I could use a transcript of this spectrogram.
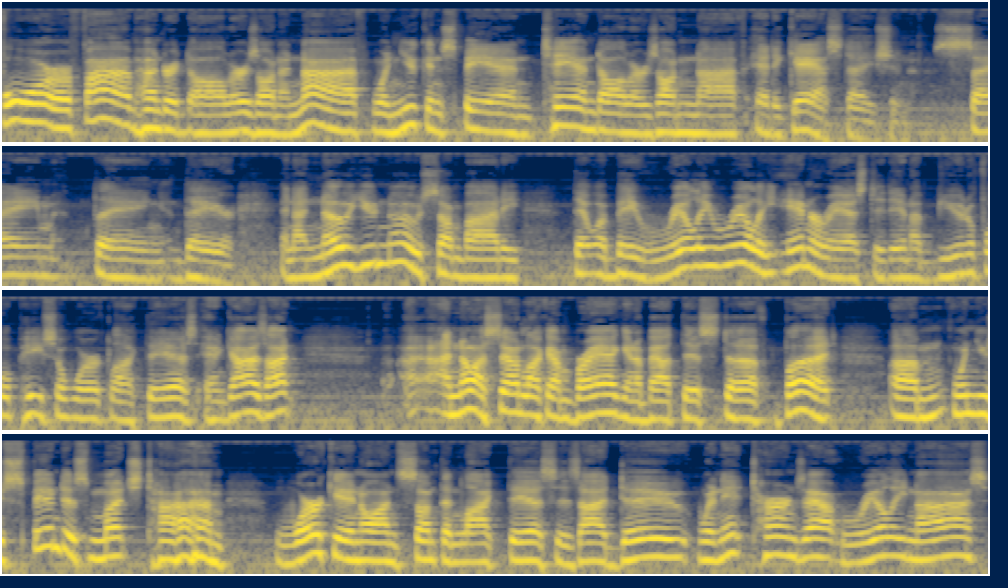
four or five hundred dollars on a knife when you can spend ten dollars on a knife at a gas station? Same thing there. And I know you know somebody that would be really, really interested in a beautiful piece of work like this. And guys, I I know I sound like I'm bragging about this stuff, but um, when you spend as much time working on something like this as I do, when it turns out really nice,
